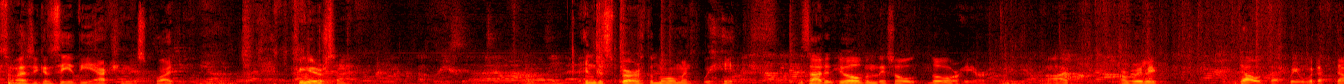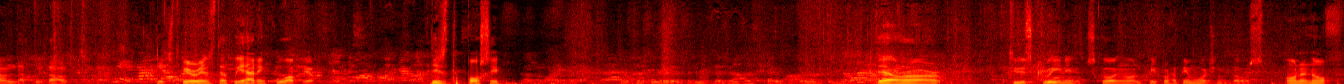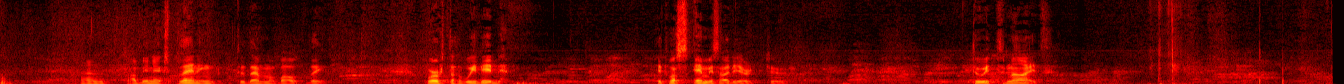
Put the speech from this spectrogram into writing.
So as you can see, the action is quite fearsome. In the spur of the moment, we decided to open this old door here. I, I really doubt that we would have done that without the experience that we had in Kuopio. This is the posse. There are two screenings going on. People have been watching those on and off. And I've been explaining to them about the work that we did. It was Emmy's idea to do it tonight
